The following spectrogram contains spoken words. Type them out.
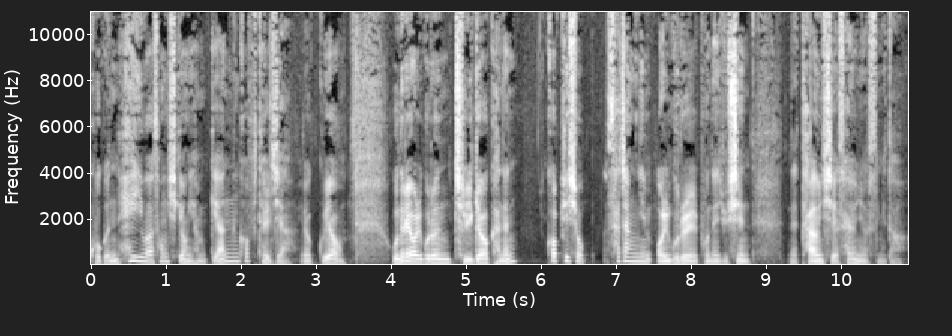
곡은 헤이와 성시경이 함께한 커피텔지아였고요. 오늘의 얼굴은 즐겨가는 커피숍 사장님 얼굴을 보내주신 네, 다은 씨의 사연이었습니다.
